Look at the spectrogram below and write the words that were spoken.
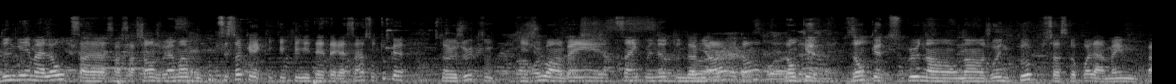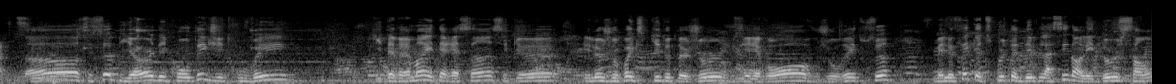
d'une game à l'autre, ça, ça, ça change vraiment beaucoup. C'est ça que- qui, qui est intéressant, surtout que c'est un jeu qui, qui joue en 25 minutes, une demi-heure. Donc, euh, disons que tu peux en, en jouer une coupe, puis ça sera pas la même partie. Non, c'est ça. Puis il y a un des côtés que j'ai trouvé qui était vraiment intéressant, c'est que, et là je veux pas expliquer tout le jeu, vous irez voir, vous jouerez, tout ça, mais le fait que tu peux te déplacer dans les deux sens,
